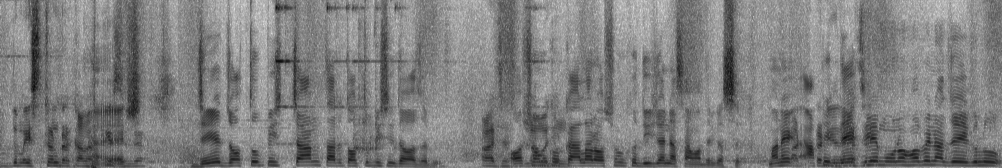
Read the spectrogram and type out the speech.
একদম স্ট্যান্ডার্ড কালার যে যত পিস চান তার তত পিসই দেওয়া যাবে। অসংখ্য কালার অসংখ্য ডিজাইন আছে আমাদের কাছে। মানে আপনি দেখলে মনে হবে না যে এগুলো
